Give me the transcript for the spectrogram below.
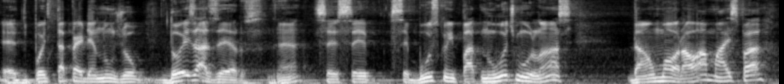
é, depois de estar tá perdendo um jogo 2 a 0 né? Você busca o um empate no último lance, dá um moral a mais para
